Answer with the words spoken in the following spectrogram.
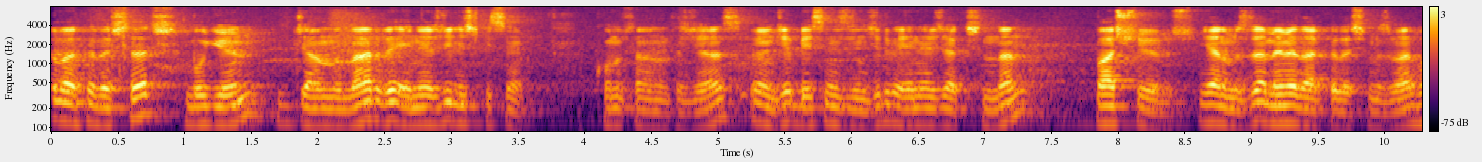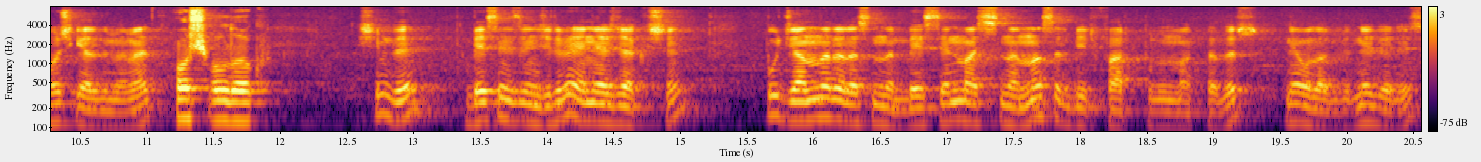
Merhaba arkadaşlar. Bugün canlılar ve enerji ilişkisi konusunu anlatacağız. Önce besin zinciri ve enerji akışından başlıyoruz. Yanımızda Mehmet arkadaşımız var. Hoş geldin Mehmet. Hoş bulduk. Şimdi besin zinciri ve enerji akışı. Bu canlılar arasında beslenme açısından nasıl bir fark bulunmaktadır? Ne olabilir? Ne deriz?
